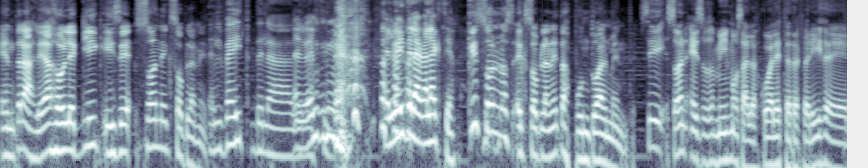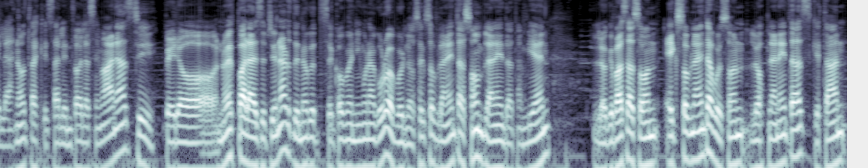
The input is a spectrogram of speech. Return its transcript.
entrás, le das doble clic y dice, son exoplanetas. El bait de la. de El, la el 20 de la galaxia. ¿Qué son los exoplanetas puntualmente? Sí, son esos mismos a los cuales te referís de las notas que salen todas las semanas. Sí. Pero no es para decepcionarte, no que se come ninguna curva, porque los exoplanetas son planetas también. Lo que pasa son exoplanetas, porque son los planetas que están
